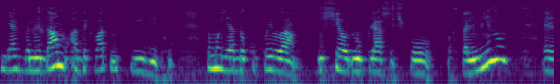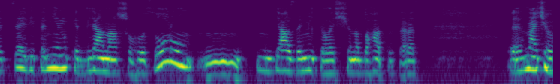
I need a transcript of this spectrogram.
якби не дам адекватний свій відгук. Тому я докупила ще одну пляшечку офтальміну. Е, Це вітамінки для нашого зору. Я замітила, що набагато зараз е, наче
